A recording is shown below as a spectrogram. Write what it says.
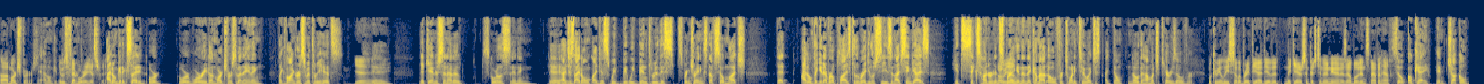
Uh, March 1st. Yeah, I don't get. It was concerned. February yesterday. I don't get excited or or worried on March 1st about anything. Like Vaughn Grissom had three hits. Yeah. Yay. Nick Anderson had a scoreless inning. Yeah, I mm-hmm. just I don't. I guess we've we've been through this spring training stuff so much that I don't think it ever applies to the regular season. I've seen guys hit 600 in Oh, spring yeah. and then they come out 0 for 22. I just I don't know the, how much it carries over. Well, can we at least celebrate the idea that Nick Anderson pitched an inning and his elbow didn't snap in half? So okay, and Chuckle,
